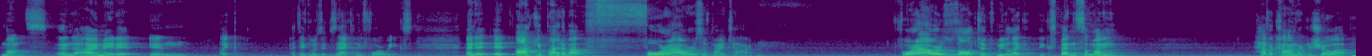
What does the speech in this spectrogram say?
months, and I made it in like, I think it was exactly four weeks, and it, it occupied about four hours of my time. Four hours was all it took for me to like expend some money, have a contractor show up,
